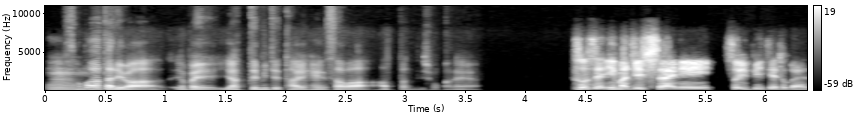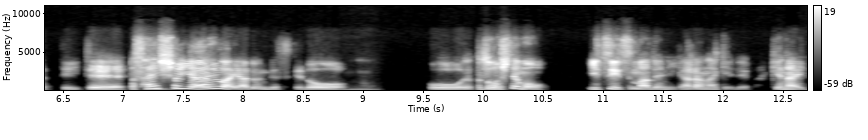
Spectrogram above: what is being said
うん。そのあたりは、やっぱりやってみて大変さはあったんでしょうかね。そうですね。今実際にそういう PTA とかやっていて、最初やるはやるんですけど、うんこう、やっぱどうしても、いついつまでにやらなければいけない。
